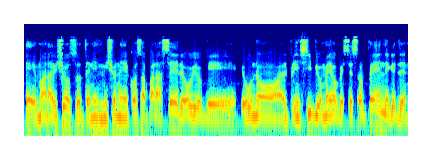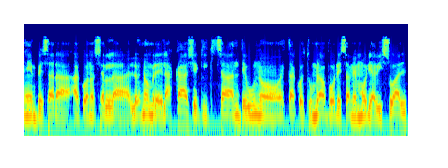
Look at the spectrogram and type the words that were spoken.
eh, maravilloso, tenés millones de cosas para hacer, obvio que, uno al principio medio que se sorprende, que tenés que empezar a, conocer los nombres de las calles, que quizá antes uno está acostumbrado por esa memoria visual,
